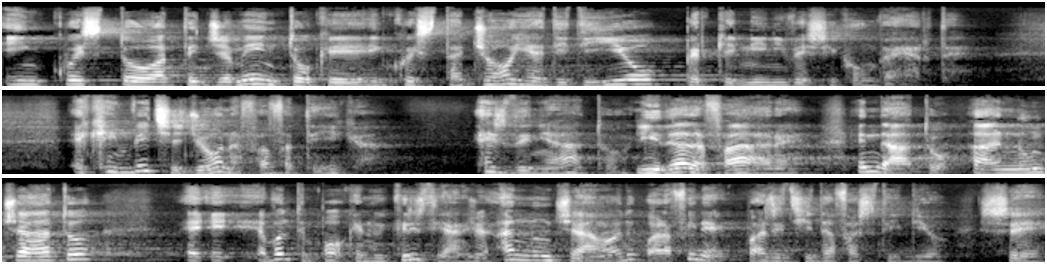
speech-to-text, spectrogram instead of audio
in questo atteggiamento, che, in questa gioia di Dio perché Ninive si converte. E che invece Giona fa fatica, è sdegnato, gli dà da fare, è andato, ha annunciato e, e, a volte un po' che noi cristiani cioè, annunciamo, ma dopo alla fine quasi ci dà fastidio se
